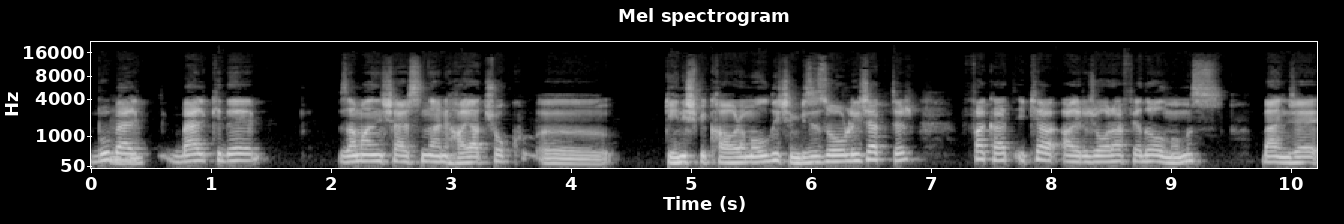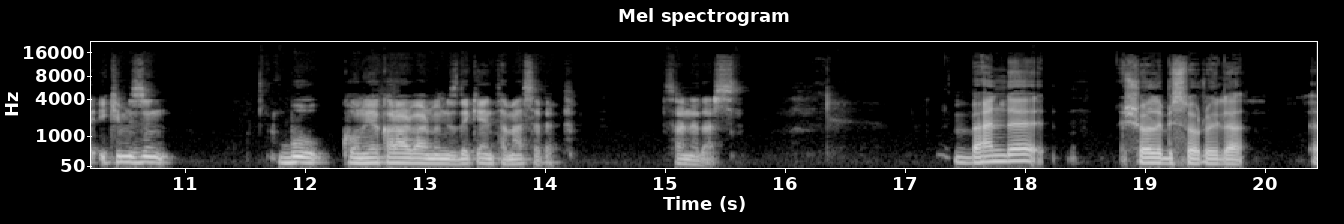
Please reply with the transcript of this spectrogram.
Bu bel, belki de zaman içerisinde hani hayat çok e, geniş bir kavram olduğu için bizi zorlayacaktır. Fakat iki ayrı coğrafyada olmamız bence ikimizin bu konuya karar vermemizdeki en temel sebep. Sen ne dersin? Ben de şöyle bir soruyla e,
